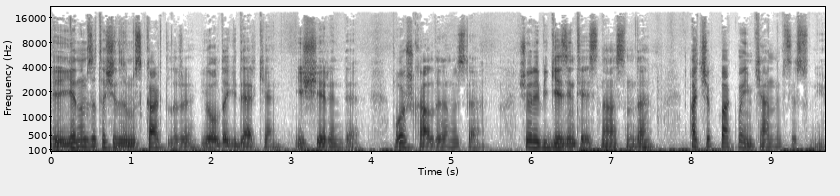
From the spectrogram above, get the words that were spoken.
E, yanımıza taşıdığımız kartları yolda giderken, iş yerinde, boş kaldığımızda, şöyle bir gezinti esnasında açıp bakma imkanını bize sunuyor.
